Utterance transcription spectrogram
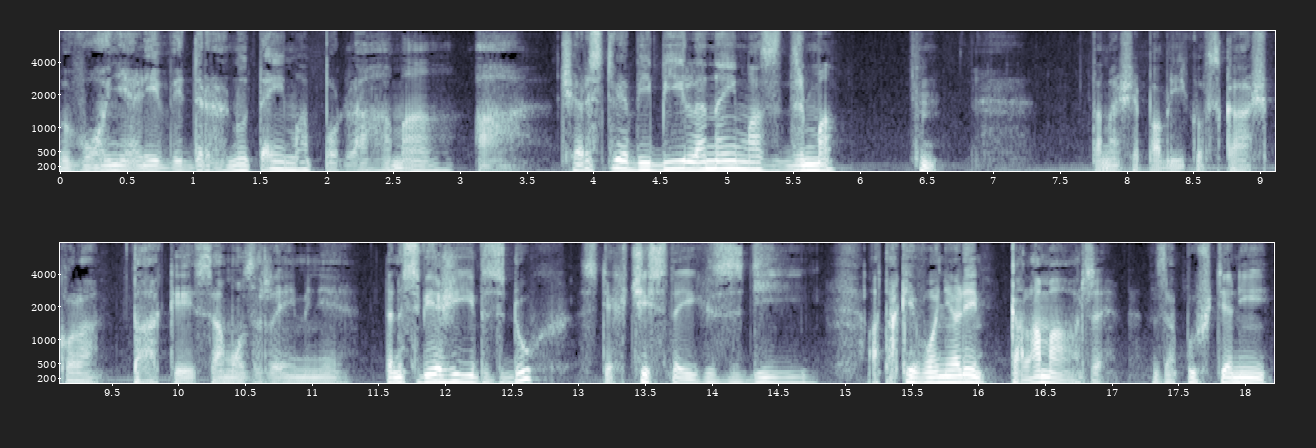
voněly vydrhnutejma podlahama a čerstvě vybílenejma zdrma. Hm. Ta naše pavlíkovská škola taky samozřejmě. Ten svěží vzduch z těch čistých zdí a taky voněli kalamáře, zapuštěný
